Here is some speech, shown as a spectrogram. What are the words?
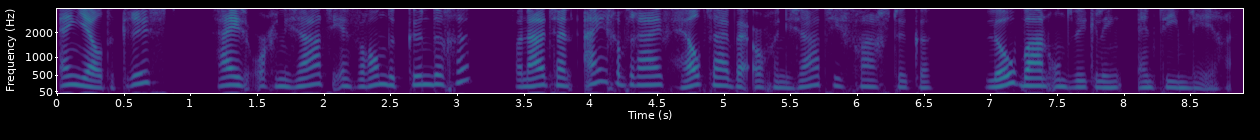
en Jelte Christ. Hij is organisatie- en veranderkundige. Vanuit zijn eigen bedrijf helpt hij bij organisatievraagstukken, loopbaanontwikkeling en teamleren.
